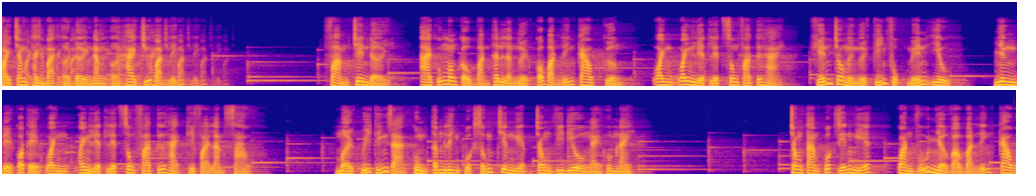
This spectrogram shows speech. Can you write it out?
Phải chăng thành bại ở đời nằm ở hai chữ bản lĩnh? Phàm trên đời, ai cũng mong cầu bản thân là người có bản lĩnh cao cường, oanh oanh liệt liệt sông pha tứ hải, khiến cho người người kính phục mến yêu. Nhưng để có thể oanh oanh liệt liệt sông pha tứ hải thì phải làm sao? Mời quý thính giả cùng tâm linh cuộc sống chiêm nghiệm trong video ngày hôm nay. Trong Tam Quốc diễn nghĩa, quan vũ nhờ vào bản lĩnh cao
